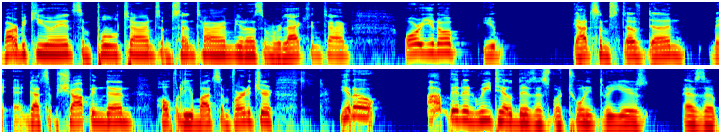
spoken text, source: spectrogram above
barbecue in, some pool time, some sun time, you know, some relaxing time. Or, you know, you got some stuff done, got some shopping done. Hopefully you bought some furniture. You know, I've been in retail business for 23 years as a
